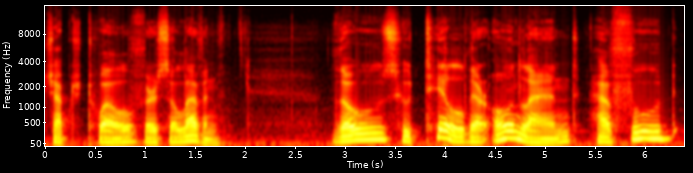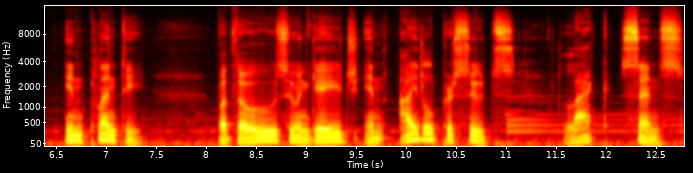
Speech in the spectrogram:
chapter 12, verse 11. Those who till their own land have food in plenty, but those who engage in idle pursuits lack sense.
